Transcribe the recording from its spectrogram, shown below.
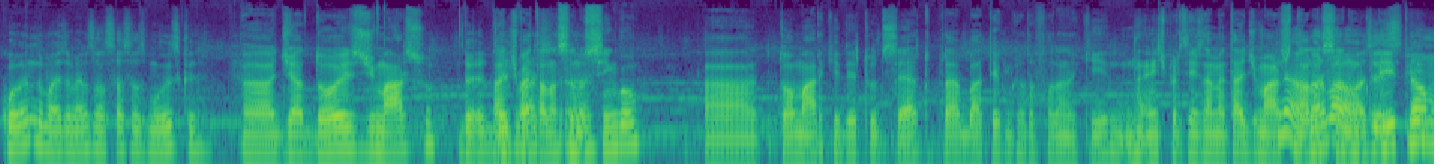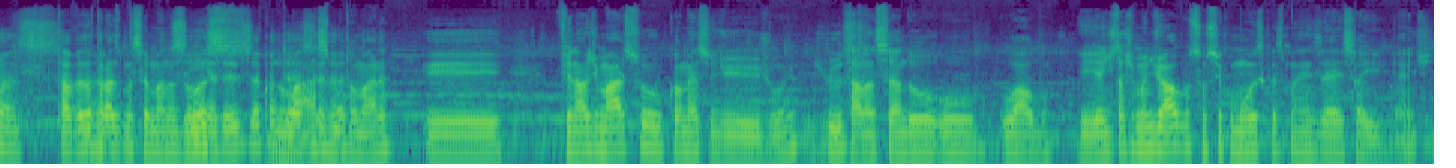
Quando mais ou menos lançar essas músicas? Ah, dia 2 de março, Do- a gente vai estar março, lançando o single. Tomara que dê tudo certo pra bater com o que eu tô falando aqui. A gente pretende na metade de março Não, estar lançando normal, um vezes clipe. dá umas. Talvez aham. atrás de uma semana, Sim, duas. às vezes acontece, No máximo, aham. tomara. E final de março, começo de junho, Justo. tá lançando o, o álbum. E a gente tá chamando de álbum, são cinco músicas, mas é isso aí. A gente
